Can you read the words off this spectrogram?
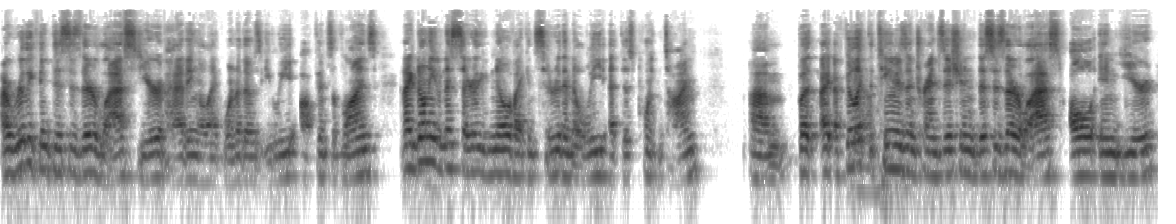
I really think this is their last year of having like one of those elite offensive lines. And I don't even necessarily know if I consider them elite at this point in time. Um, but I, I feel yeah. like the team is in transition. This is their last all in year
